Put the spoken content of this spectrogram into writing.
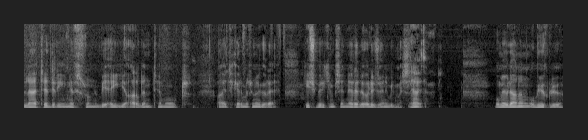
La tedri nefsun bi eyyi ardın temut ayet-i kerimesine göre hiçbir kimse nerede öleceğini bilmez. Evet. O Mevlana'nın o büyüklüğü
